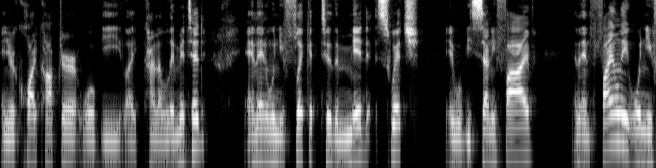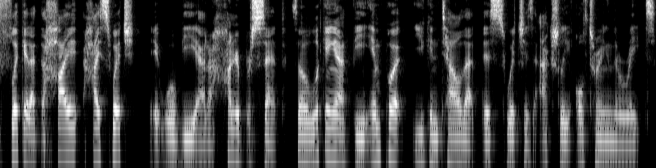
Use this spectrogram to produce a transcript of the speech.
and your quadcopter will be like kind of limited. And then when you flick it to the mid switch, it will be 75. And then finally, when you flick it at the high, high switch, it will be at 100%. So looking at the input, you can tell that this switch is actually altering the rates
